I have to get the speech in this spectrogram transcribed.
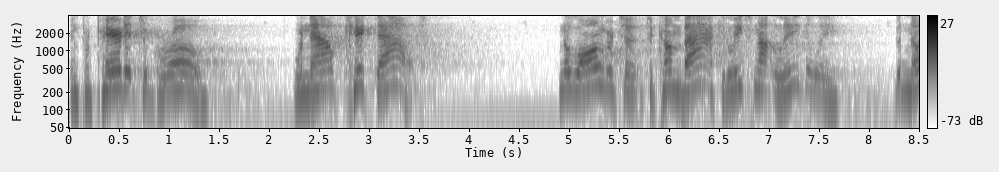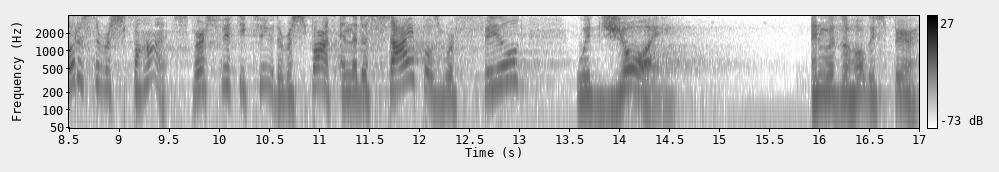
and prepared it to grow were now kicked out. No longer to, to come back, at least not legally. But notice the response. Verse 52 the response. And the disciples were filled with joy and with the Holy Spirit.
